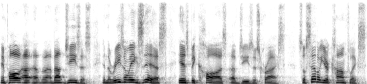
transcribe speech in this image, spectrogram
and Paul, uh, uh, about Jesus. And the reason we exist is because of Jesus Christ. So settle your conflicts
